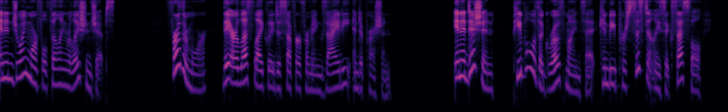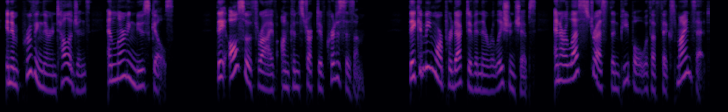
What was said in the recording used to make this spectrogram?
and enjoying more fulfilling relationships. Furthermore, they are less likely to suffer from anxiety and depression. In addition, people with a growth mindset can be persistently successful in improving their intelligence and learning new skills. They also thrive on constructive criticism. They can be more productive in their relationships and are less stressed than people with a fixed mindset.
